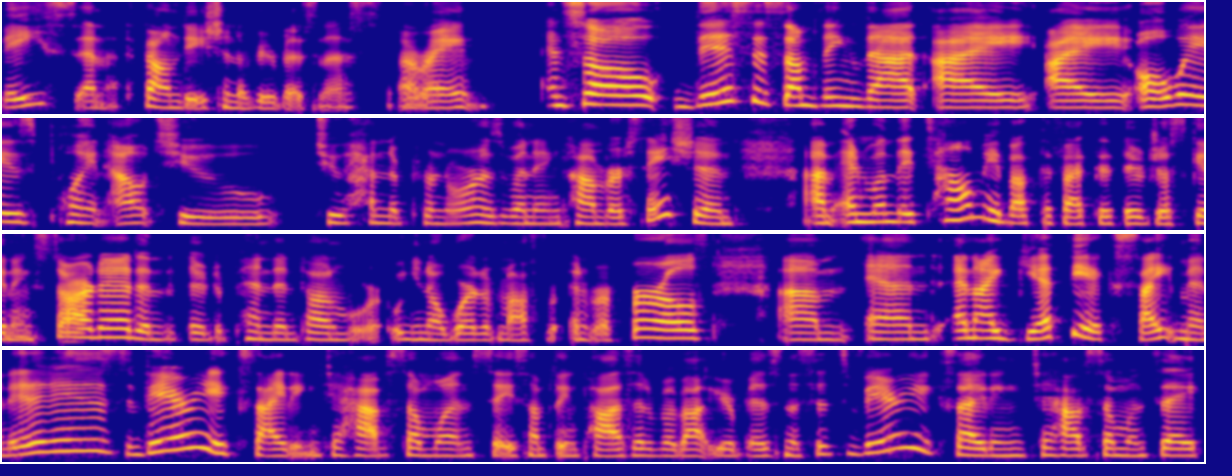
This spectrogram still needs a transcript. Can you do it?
base and at the foundation of your business. All right. And so this is something that I I always point out to to entrepreneurs when in conversation um, and when they tell me about the fact that they're just getting started and that they're dependent on you know word of mouth and referrals um, and and i get the excitement. It is very exciting to have someone say something positive about your business. It's very exciting to have someone say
